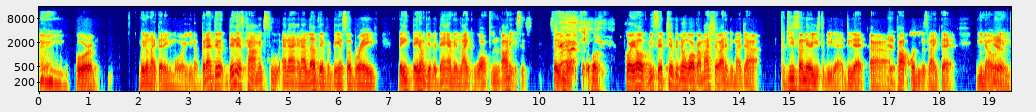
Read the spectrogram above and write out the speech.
or we don't like that anymore, you know. But I do. Then there's comics who, and I and I love them for being so brave. They they don't give a damn and like walking audiences. So you know, Corey Holcomb, he said, 10 people don't walk on my show. I didn't do my job. Patrice O'Neal used to be that, do that. Uh, yeah. Paul Mooney was like that, you know, yeah. and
